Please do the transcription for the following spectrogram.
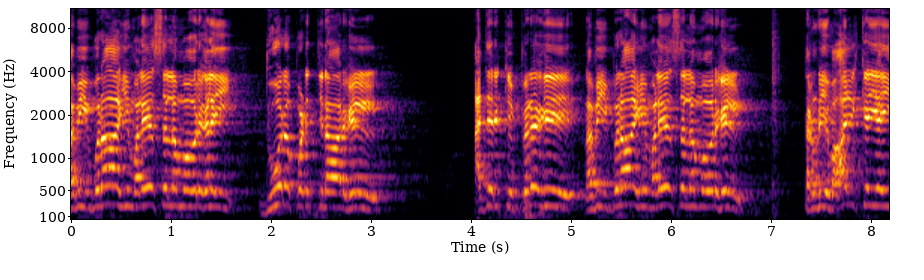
நபி இப்ராஹிம் அலையசல்லம் அவர்களை தூரப்படுத்தினார்கள். அதற்கு பிறகு நபி இப்ராஹிம் அலையசல்லம் அவர்கள் தன்னுடைய வாழ்க்கையை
